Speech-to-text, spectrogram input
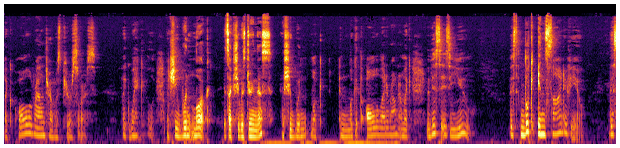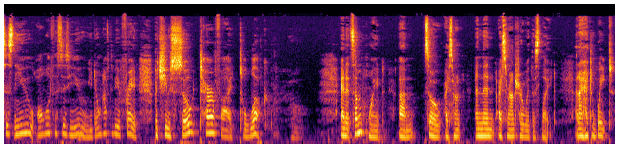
Like all around her was pure source. Like, wake, but she wouldn't look. It's like she was doing this and she wouldn't look and look at the, all the light around her. I'm like, this is you. This look inside of you. This is you. All of this is you. You don't have to be afraid. But she was so terrified to look. And at some point, um, so I surround, and then I surrounded her with this light, and I had to wait.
